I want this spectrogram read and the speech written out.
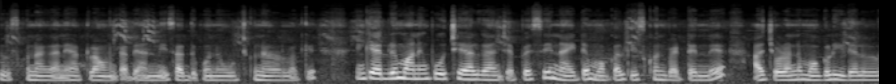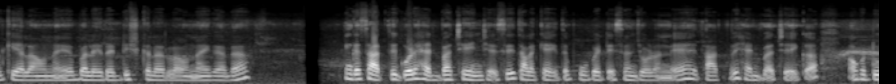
చూసుకున్నా కానీ అట్లా ఉంటుంది. అన్నీ సర్దుకొని ఊడ్చుకునే వాళ్ళకి. ఇంకా ఎర్లీ మార్నింగ్ పూజ చేయాలి కానీ చెప్పేసి నైటే మొగ్గలు తీసుకొని పెట్టింది. అది చూడండి మొగ్గలు ఈడలకి ఎలా ఉన్నాయో. భలే రెడ్డిష్ కలర్లో ఉన్నాయి కదా. ఇంకా సాత్విక్ కూడా హెడ్ బాత్ చేయించేసి తలకి అయితే పువ్వు పెట్టేసాను చూడండి. సాత్విక్ హెడ్ బాత్ చేయక ఒక టూ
